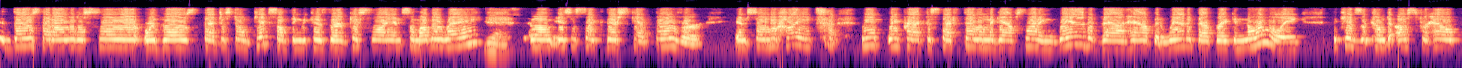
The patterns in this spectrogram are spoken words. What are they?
those that are a little slower or those that just don't get something because their gifts lie in some other way, Yes. um, it's just like they're skipped over. And so New Heights, we, we practice that fill in the gaps learning. Where did that happen? Where did that break? And normally, the kids that come to us for help,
